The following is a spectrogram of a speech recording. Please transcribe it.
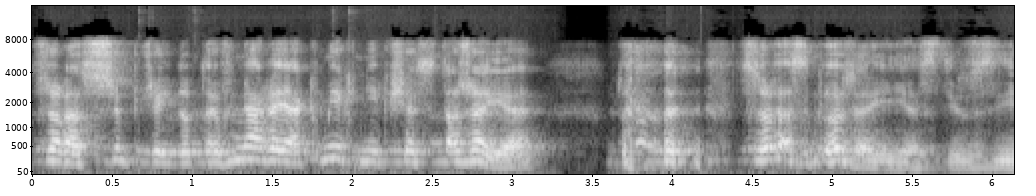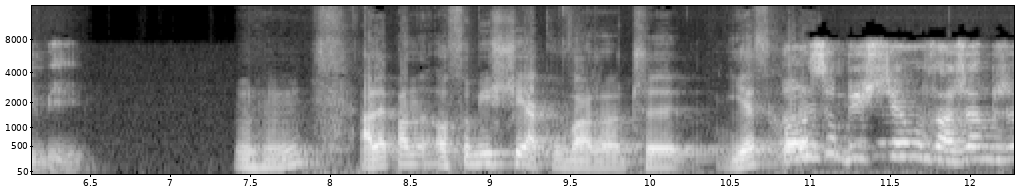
coraz szybciej do tego, w miarę jak Michnik się starzeje, to coraz gorzej jest już z nimi. Mhm. Ale pan osobiście jak uważa, czy jest chory? Osobiście uważam, że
